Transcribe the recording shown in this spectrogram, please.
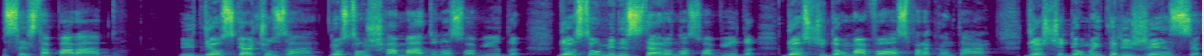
Você está parado. E Deus quer te usar. Deus tem um chamado na sua vida. Deus tem um ministério na sua vida. Deus te deu uma voz para cantar. Deus te deu uma inteligência.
